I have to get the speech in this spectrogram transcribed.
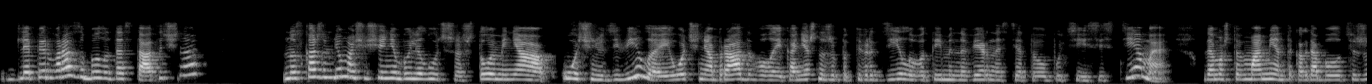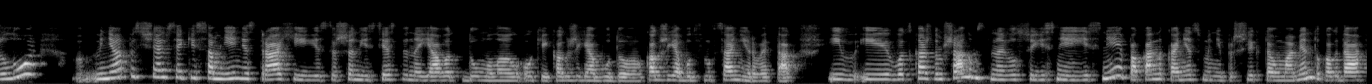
для первого раза было достаточно. Но с каждым днем ощущения были лучше, что меня очень удивило и очень обрадовало, и, конечно же, подтвердило вот именно верность этого пути системы, потому что в моменты, когда было тяжело, меня посещают всякие сомнения, страхи, и совершенно естественно я вот думала, окей, как же я буду, как же я буду функционировать так. И, и вот с каждым шагом становилось все яснее и яснее, пока, наконец, мы не пришли к тому моменту, когда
